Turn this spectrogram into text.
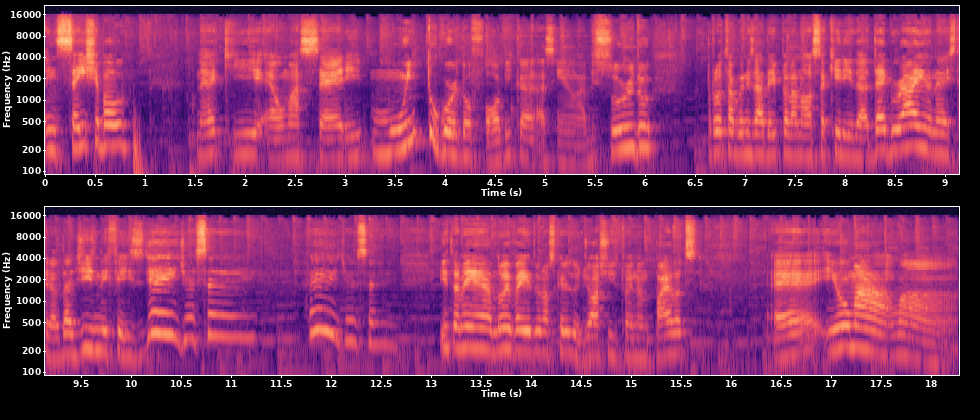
Insatiable né? Que é uma série muito gordofóbica, assim, é um absurdo. Protagonizada aí pela nossa querida Deb Ryan, né? Estrela da Disney, fez Hey Jesse, Hey Jesse. E também é a noiva aí do nosso querido Josh de Twin Pilots. É, e uma, uma,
